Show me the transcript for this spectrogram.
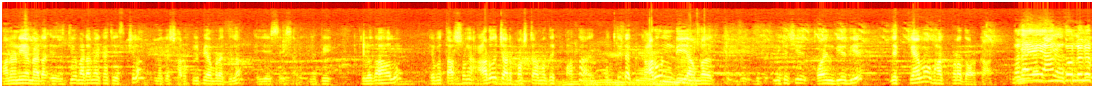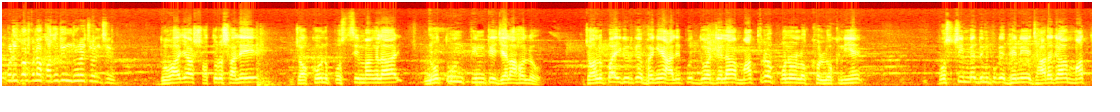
মাননীয় ম্যাডাম এস এসডিও ম্যাডামের কাছে এসেছিলাম ওনাকে স্মারকলিপি আমরা দিলাম এই যে সেই স্মারকলিপি তুলে দেওয়া হলো এবং তার সঙ্গে আরও চার পাঁচটা আমাদের পাতা প্রতিটা কারণ দিয়ে আমরা লিখেছি পয়েন্ট দিয়ে দিয়ে যে কেন ভাগ করা দরকার। দাদা এই আন্দোলনের পরিকল্পনা কতদিন ধরে চলছে? দু হাজার সতেরো সালে যখন পশ্চিমবাংলায় নতুন তিনটি জেলা হলো জলপাইগুড়িকে ভেঙে আলিপুরদুয়ার জেলা মাত্র পনেরো লক্ষ লোক নিয়ে পশ্চিম মেদিনীপুরকে ভেঙে ঝাড়গ্রাম মাত্র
